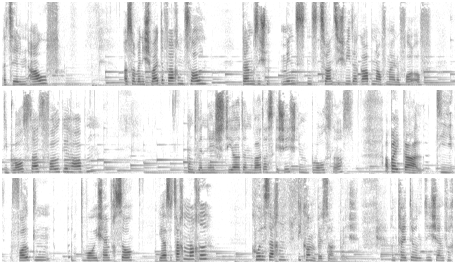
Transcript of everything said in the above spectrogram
erzählen auf. Also wenn ich weiterfahren soll, dann muss ich mindestens 20 Wiedergaben auf meine auf die Brawl Stars Folge haben. Und wenn nicht, ja, dann war das Geschichte im Brawl Stars. Aber egal, die Folgen, wo ich einfach so, ja, so Sachen mache, coole Sachen, die kommen besser an euch. Und heute wollte ich einfach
